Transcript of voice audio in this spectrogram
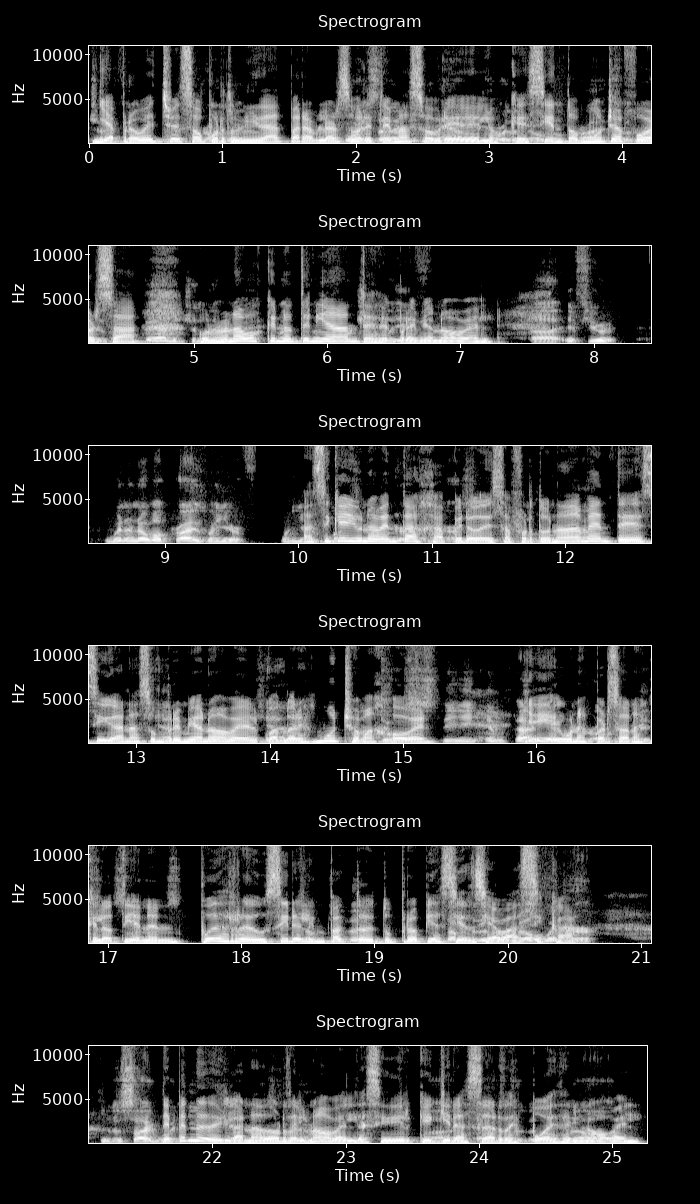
Y aprovecho esa oportunidad para hablar sobre temas sobre los que siento mucha fuerza, con una voz que no tenía antes del premio Nobel. Así que hay una ventaja, pero desafortunadamente, si ganas un premio Nobel cuando eres mucho más joven, y hay algunas personas que lo tienen, puedes reducir el impacto de tu propia ciencia básica. Depende del ganador del Nobel decidir qué quiere hacer después del Nobel.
